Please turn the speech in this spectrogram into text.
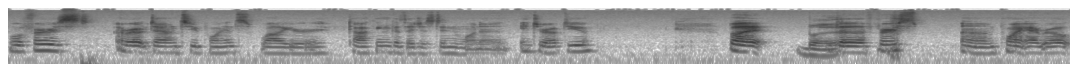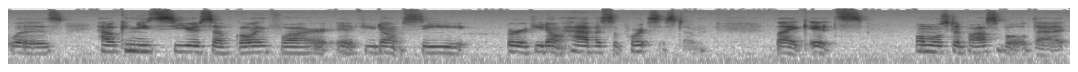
Well, first, I wrote down two points while you're talking because I just didn't want to interrupt you. But But the first um, point I wrote was how can you see yourself going far if you don't see or if you don't have a support system? Like, it's almost impossible that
